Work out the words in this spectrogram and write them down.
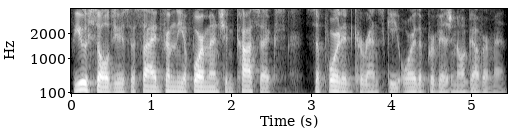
Few soldiers, aside from the aforementioned Cossacks, supported Kerensky or the provisional government.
